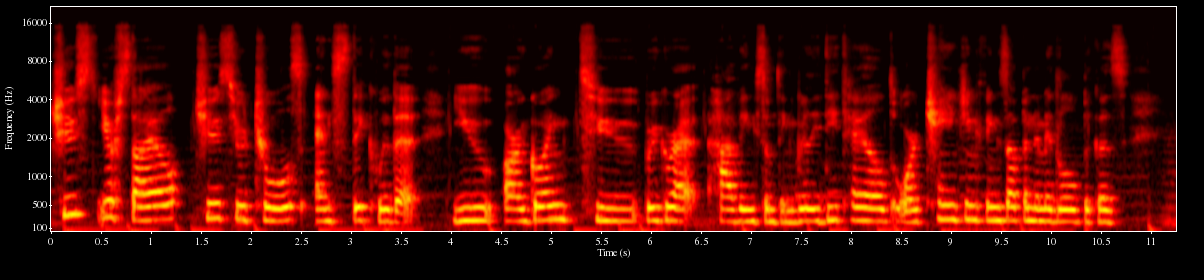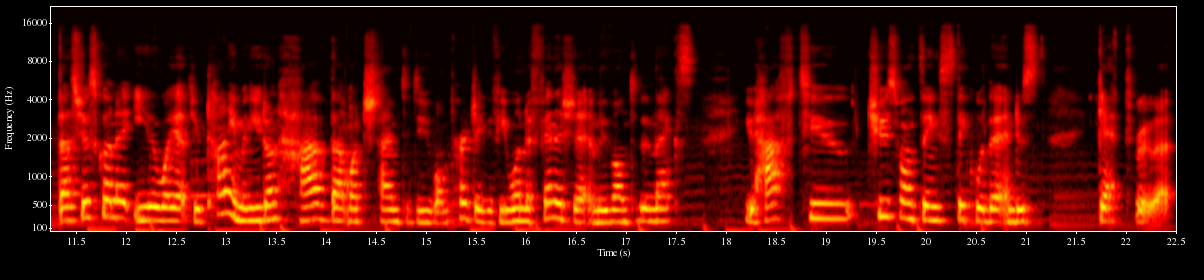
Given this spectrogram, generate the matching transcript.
Choose your style, choose your tools, and stick with it. You are going to regret having something really detailed or changing things up in the middle because that's just going to eat away at your time and you don't have that much time to do one project if you want to finish it and move on to the next you have to choose one thing stick with it and just get through it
